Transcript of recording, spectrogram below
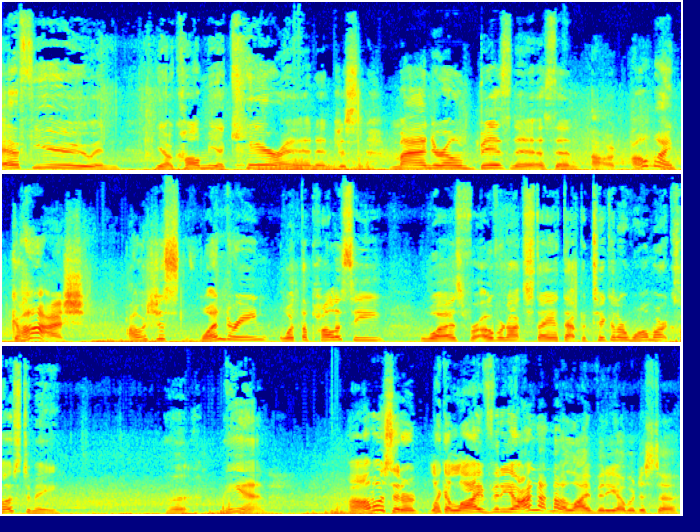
F you and you know, called me a Karen and just mind your own business. And uh, oh my gosh, I was just wondering what the policy was for overnight stay at that particular Walmart close to me. But man, I almost did a, like a live video. I'm not, not a live video, but just a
